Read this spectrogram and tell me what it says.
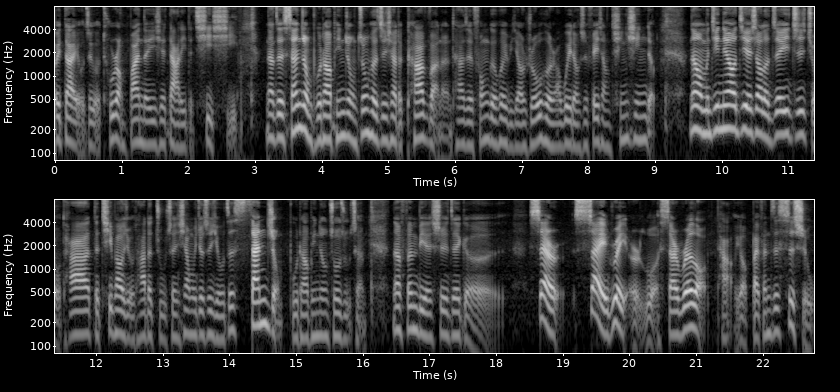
会带有这个土壤般的一些大地的气息。那这三种葡萄品种综合之下的 Cava 呢，它的风格会比较柔和，然后味道是非常清新的。那我们今天要介绍的这一支酒，它的气泡酒，它的组成项目就是由这三种葡萄品种所组成。那分别是这个塞尔塞瑞尔洛 Cyrello 它有百分之四十五，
